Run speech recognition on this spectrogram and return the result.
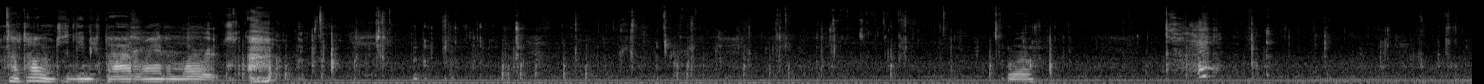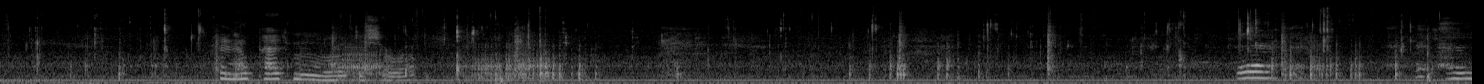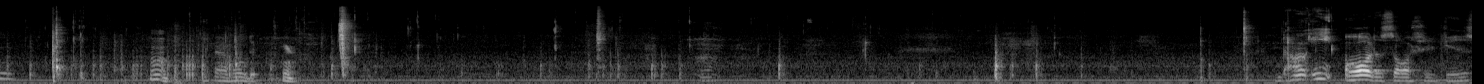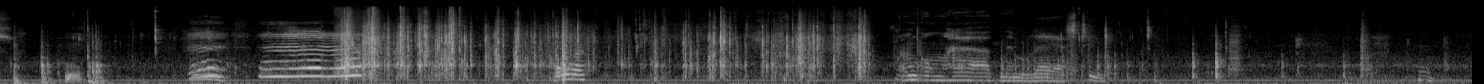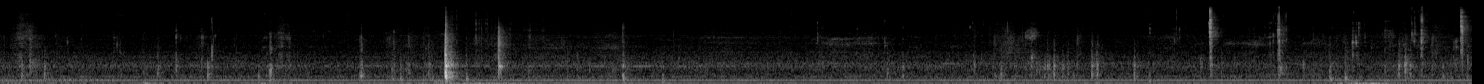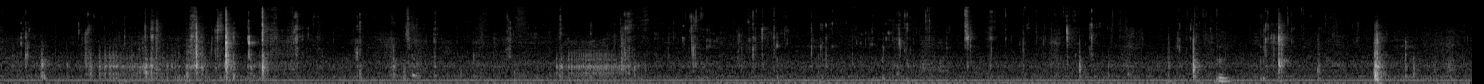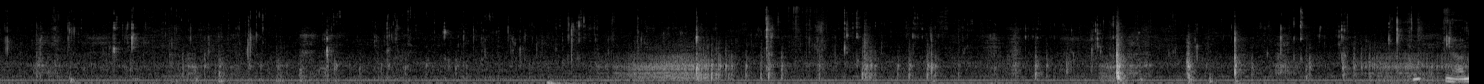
I told him just give me five random words. well Can you pass me more of the syrup? Hmm, I gotta hold it. Here. Don't eat all the sausages. Cool. I'm gonna have them last too.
